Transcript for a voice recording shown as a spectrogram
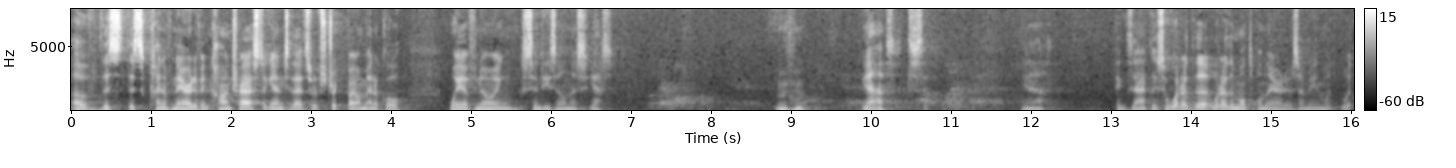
of this, this kind of narrative in contrast, again, to that sort of strict biomedical way of knowing Cindy's illness? Yes? Mm-hmm. Yes. Yeah. Exactly. So, what are the what are the multiple narratives? I mean, what, what,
